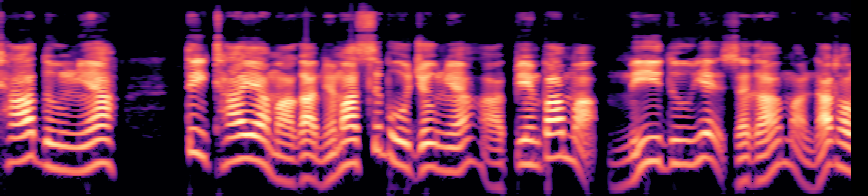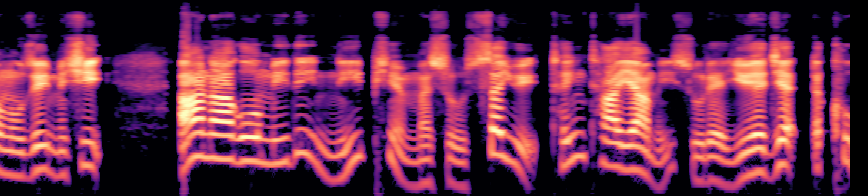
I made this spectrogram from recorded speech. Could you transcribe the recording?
ထားသူများတိထားရမှာကမြန်မာစစ်ဗိုလ်ချုပ်များဟာပြင်ပမှမိသူရဲ့စကားမှနားထောင်လို့စိတ်မရှိအာနာကိုမိသည့်နီးဖြင့်မဆိုဆက်၍ထိန်းထားရမည်ဆိုတဲ့ရွေချက်တစ်ခု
